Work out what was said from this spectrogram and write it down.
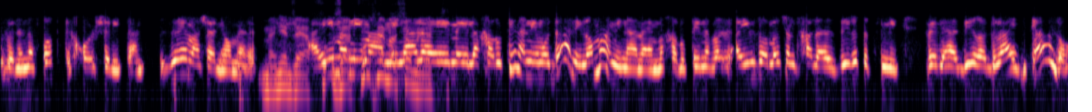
ולנסות ככל שניתן. זה מה שאני אומרת. מעניין, זה הפוך- האם זה אני הפוך למה מאמינה שאומרת. להם לחלוטין? אני מודה, אני לא מאמינה להם לחלוטין, אבל האם זה אומר שאני צריכה להזהיר את עצמי ולהדיר רגליי? גם לא.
